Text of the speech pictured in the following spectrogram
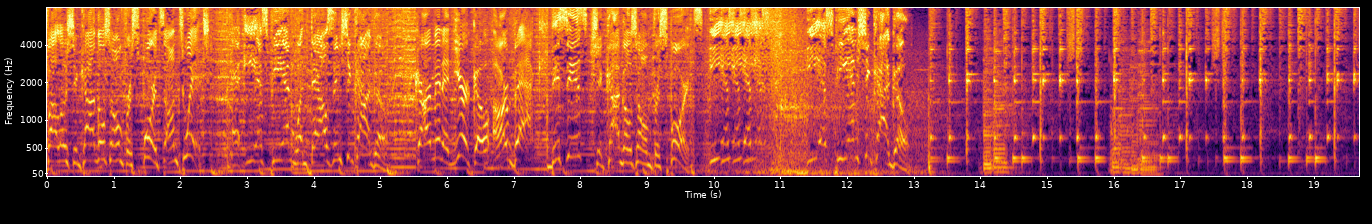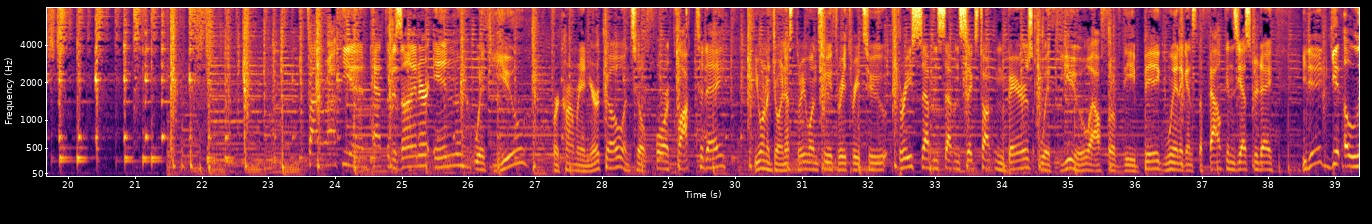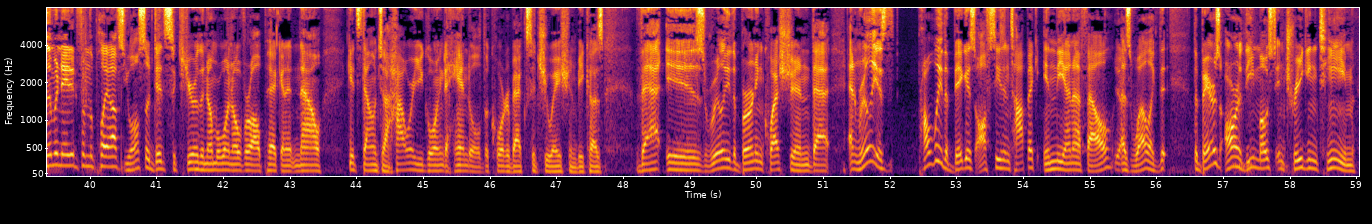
Follow Chicago's Home for Sports on Twitch at ESPN 1000 Chicago. Carmen and Jurko are back. This is Chicago's Home for Sports, E ESPN Chicago. And Pat the designer in with you for Carmen and Jurko until 4 o'clock today. You want to join us, 312 332 3776, talking Bears with you off of the big win against the Falcons yesterday. You did get eliminated from the playoffs. You also did secure the number one overall pick, and it now gets down to how are you going to handle the quarterback situation because that is really the burning question that, and really is probably the biggest offseason topic in the NFL Yeah. as well. Like the, the Bears are the most intriguing team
